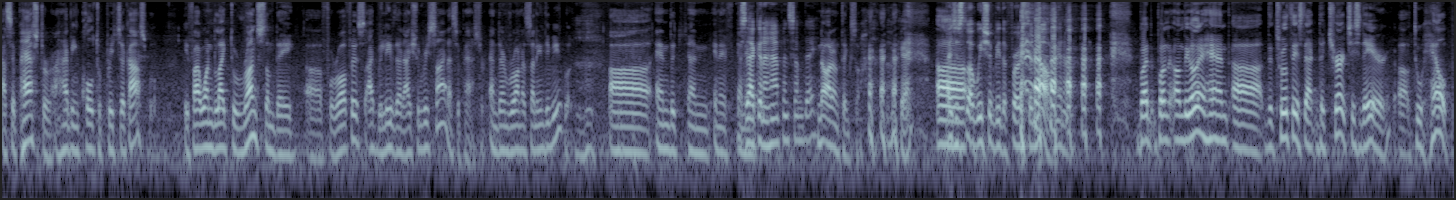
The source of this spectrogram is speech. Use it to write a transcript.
as a pastor, I have been called to preach the gospel if I would like to run someday uh, for office, I believe that I should resign as a pastor and then run as an individual. Uh-huh. Uh, and, the, and, and, if and is that going to happen someday? No, I don't think so. okay. Uh, I just thought we should be the first to know. You know. but, but on the other hand, uh, the truth is that the church is there uh, to help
